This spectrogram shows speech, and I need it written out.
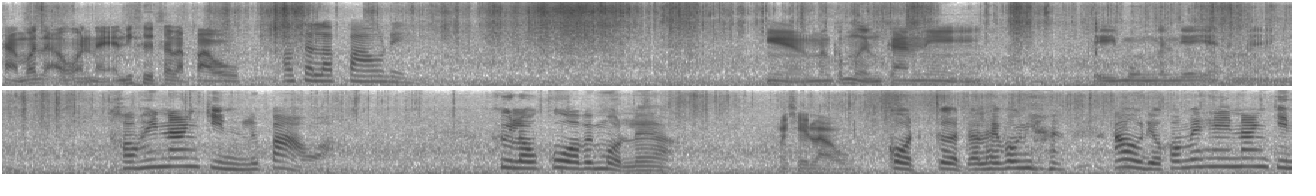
ถามว่าจะเอาอันไหน อันนี้คือซาลาเปาเอาซาลาเปาเด็เนี่ยมันก็เหมือนกันนี่ตีมุงกันเยอะแยะทำไมเขาให้นั่งกินหรือเปล่าอะ คือเรากลัวไปหมดเลยอะไม่ใช่เรา กดเกิดอะไรพวกเนี้ย เอ้าเดี๋ยวเขาไม่ให้นั่งกิน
